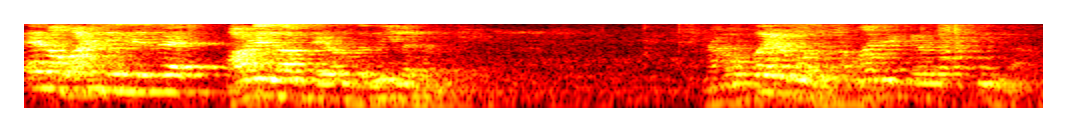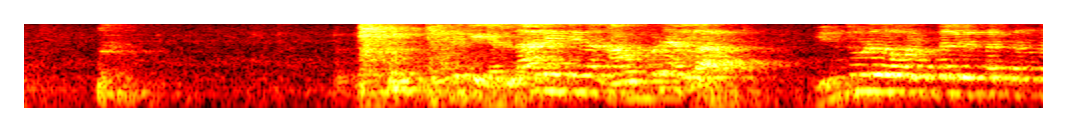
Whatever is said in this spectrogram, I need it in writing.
ಏ, ನಾವು ಮಾಡಿದ್ದೇವೆ ಅಂದ್ರೆ ಮಾಡಿಲ್ಲ ಅಂತ ಹೇಳೋದನ್ನು ಇಲ್ಲ ನಮಗೆ. ನಾನೊಬ್ಬ ಹೇಳ್ಬೋದು, ಸಮಾಜಕ್ಕೆ ಹೇಳೋ ಇಲ್ಲ. ಅದಕ್ಕೆ ಎಲ್ಲಾ ರೀತಿಯಿಂದ ನಾವೊಬ್ಬರೇ ಅಲ್ಲ, ಹಿಂದುಳಿದ ವರ್ಗದಲ್ಲಿರ್ತಕ್ಕಂಥ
